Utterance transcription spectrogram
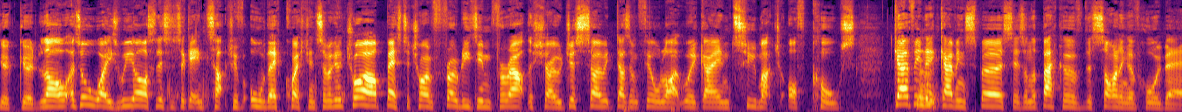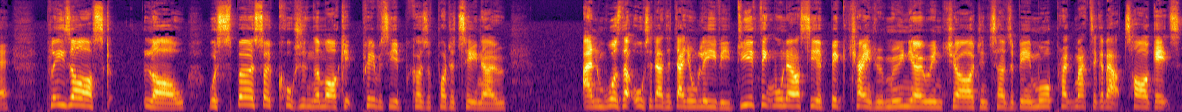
Good, good. Lyall, as always, we ask listeners to get in touch with all their questions, so we're going to try our best to try and throw these in throughout the show, just so it doesn't feel like we're going too much off course. Gavin mm. at Gavin Spurs says on the back of the signing of Højbjerg, please ask Lyall, was Spurs so cautious in the market previously because of Pochettino? And was that also down to Daniel Levy? Do you think we'll now see a big change with Mourinho in charge in terms of being more pragmatic about targets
